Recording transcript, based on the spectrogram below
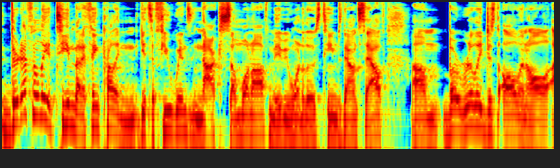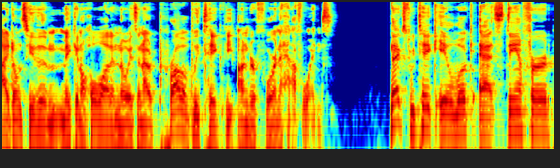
they're definitely a team that I think probably gets a few wins, knocks someone off, maybe one of those teams down south. Um, but really, just all in all, I don't see them making a whole lot of noise, and I would probably take the under four and a half wins. Next, we take a look at Stanford.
